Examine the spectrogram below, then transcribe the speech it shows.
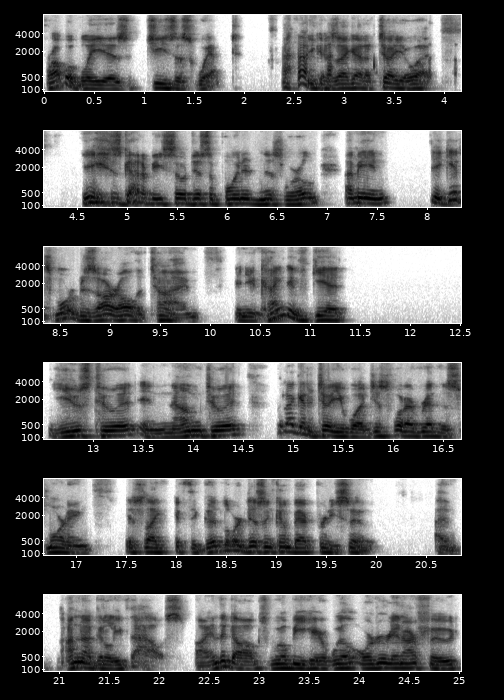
probably is Jesus wept, because I got to tell you what, he's got to be so disappointed in this world. I mean, it gets more bizarre all the time, and you kind of get used to it and numb to it. But I got to tell you what, just what I've read this morning, it's like if the good Lord doesn't come back pretty soon, I'm, I'm not going to leave the house. I and the dogs will be here. We'll order in our food,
